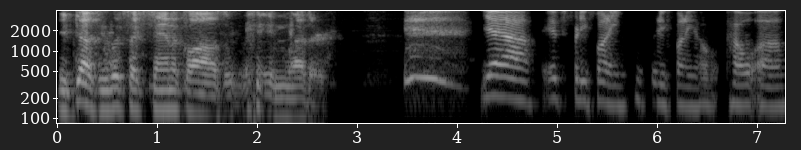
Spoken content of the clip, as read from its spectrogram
He does. He looks like Santa Claus in leather. yeah, it's pretty funny. It's pretty funny how how uh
